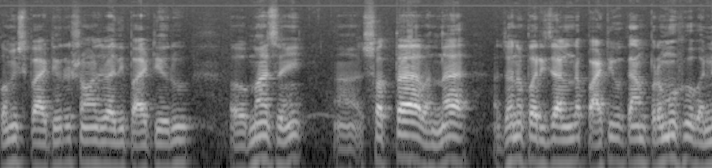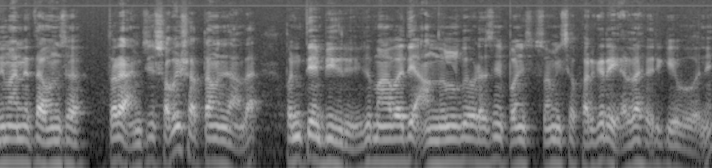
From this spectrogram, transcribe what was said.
कम्युनिस्ट पार्टीहरू समाजवादी पार्टीहरूमा चाहिँ सत्ताभन्दा जनपरिचालन र पार्टीको काम प्रमुख हो भन्ने मान्यता हुन्छ। तर हामी चाहिँ सबै सत्तामा जाँदा पनि त्यहाँ बिग्रियो। हिजो माओवादी आन्दोलनको एउटा चाहिँ समीक्षा फर्केर हेर्दाखेरि के हो भने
